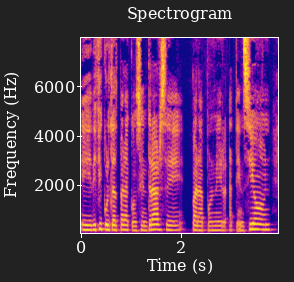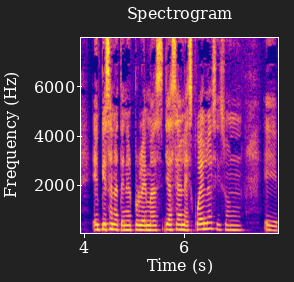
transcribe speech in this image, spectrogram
eh, dificultad para concentrarse, para poner atención, empiezan a tener problemas ya sea en la escuela, si son eh,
